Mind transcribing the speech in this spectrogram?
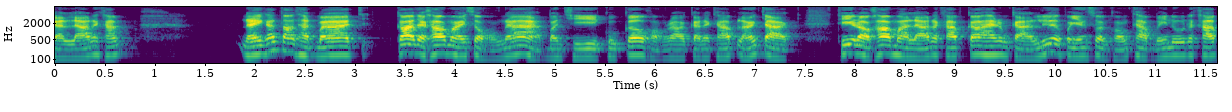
กันแล้วนะครับ ในขั้นตอนถัดมา ก็จะเข้ามาในส่วนของหน้าบัญชี Google ของเรากันนะครับ หลังจากที่เราเข้ามาแล้วนะครับ ก็ให้ทำการเลือกไปยังส่วนของแท็บเมนูนะครับ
